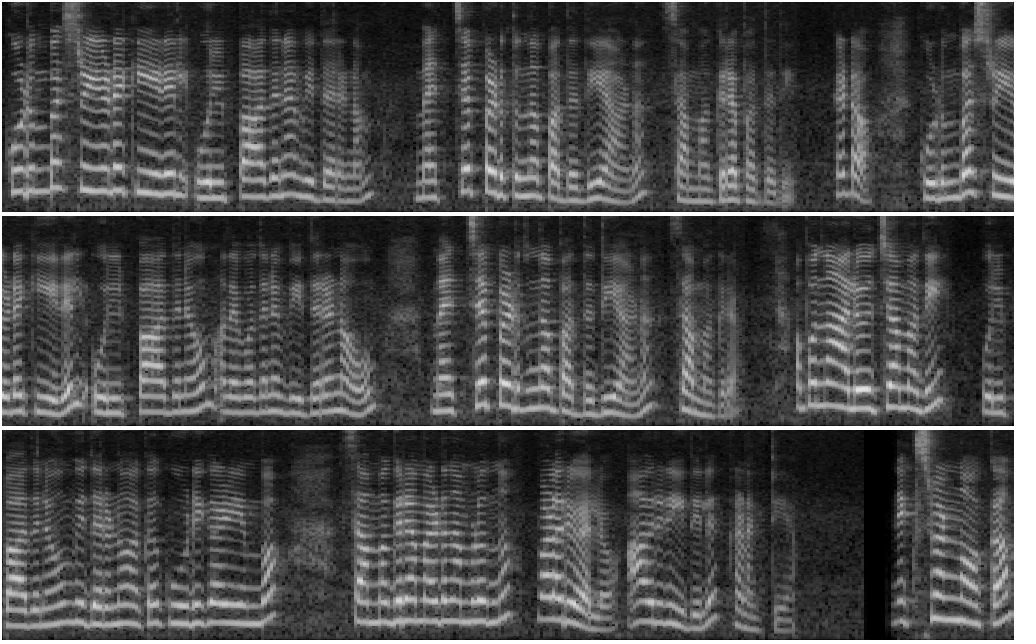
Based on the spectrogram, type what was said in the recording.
കുടുംബശ്രീയുടെ കീഴിൽ ഉൽപാദന വിതരണം മെച്ചപ്പെടുത്തുന്ന പദ്ധതിയാണ് സമഗ്ര പദ്ധതി. കേട്ടോ? കുടുംബശ്രീയുടെ കീഴിൽ ഉൽപാദനവും അതേപോലെ തന്നെ വിതരണവും മെച്ചപ്പെടുത്തുന്ന പദ്ധതിയാണ് സമഗ്ര. അപ്പോൾ ഒന്ന് ആലോചിച്ചാൽ മതി. ഉൽപാദനവും വിതരണവും ഒക്കെ കൂടി കഴിയുമ്പോൾ സമഗ്രമായിട്ട് നമ്മളൊന്ന് വളരുമല്ലോ ആ ഒരു രീതിയിൽ കണക്ട് ചെയ്യാം. നെക്സ്റ്റ് വൺ നോക്കാം.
